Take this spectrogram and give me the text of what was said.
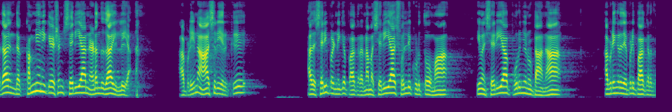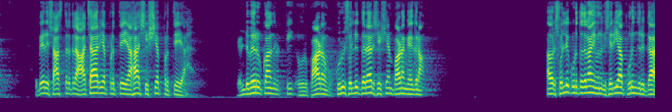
அதாவது இந்த கம்யூனிகேஷன் சரியாக நடந்துதா இல்லையா? அப்படின்னு ஆசிரியருக்கு அதை சரி பண்ணிக்க பார்க்குறார். நம்ம சரியாக சொல்லி கொடுத்தோமா? இவன் சரியாக புரிஞ்சுனுட்டானா? அப்படிங்கிறது எப்படி பார்க்குறது? பேர் சாஸ்திரத்தில் ஆச்சாரிய பிரத்யா சிஷ்ய பிரத்யா ரெண்டு பேர் உட்காந்து டீ ஒரு பாடம் குரு சொல்லித்தரார் சிஷ்யன் பாடம் கேட்குறான். அவர் சொல்லி கொடுத்ததெல்லாம் இவனுக்கு சரியாக புரிஞ்சிருக்கா?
